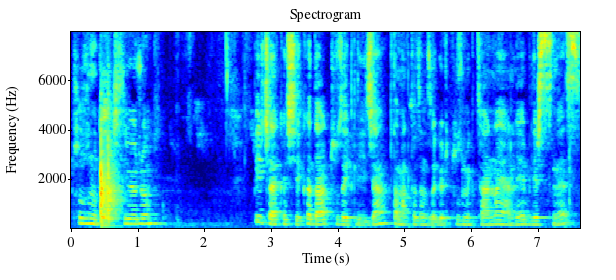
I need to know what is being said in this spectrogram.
tuzunu da ekliyorum. 1 çay kaşığı kadar tuz ekleyeceğim. Damak tadınıza göre tuz miktarını ayarlayabilirsiniz.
